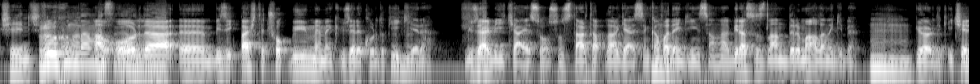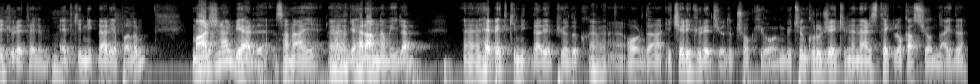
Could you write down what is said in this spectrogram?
şeyin içinde falan. ruhundan Abi bahsediyorum. orada e, biz ilk başta çok büyümemek üzere kurduk ilk yere. Güzel bir hikayesi olsun, startuplar gelsin, kafa dengi insanlar, biraz hızlandırma alanı gibi Hı hı hı. gördük. İçerik üretelim, etkinlikler yapalım. Marjinal bir yerde sanayi yani Evet. her anlamıyla. E, hep etkinlikler yapıyorduk Evet. e, orada. içerik üretiyorduk çok yoğun. Bütün kurucu ekibin enerjisi tek lokasyondaydı.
